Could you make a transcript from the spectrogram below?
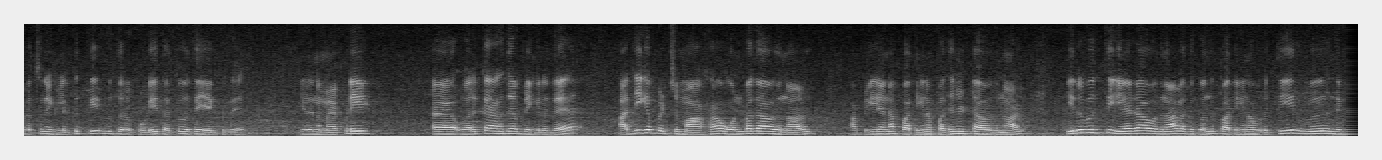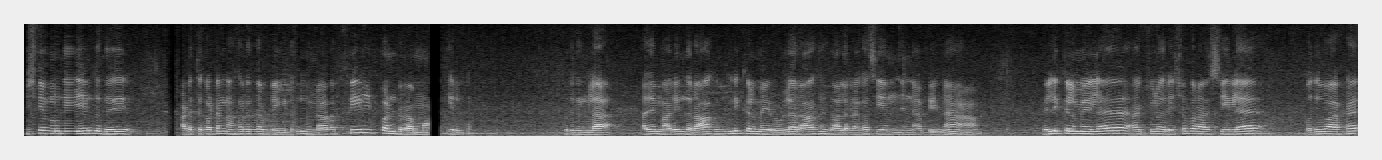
பிரச்சனைகளுக்கு தீர்வு தரக்கூடிய தத்துவத்தை இயக்குது. இது நம்ம எப்படி ஒர்க் ஆகுது அப்படிங்கிறத அதிகபட்சமாக ஒன்பதாவது நாள் அப்படி இல்லைன்னா பார்த்தீங்கன்னா பதினெட்டாவது நாள் இருபத்தி ஏழாவது நாள் அதுக்கு வந்து பார்த்தீங்கன்னா ஒரு தீர்வு இந்த விஷயம் வந்து இயங்குது. அடுத்த கட்டம் நகருது அப்படிங்கிறது நம்மளால் ஃபீல் பண்ணுற மாதிரி இருக்கும். புரியுதுங்களா? அதே மாதிரி இந்த ராகு வெள்ளிக்கிழமையில் உள்ள ராகு கால ரகசியம் என்ன அப்படின்னா வெள்ளிக்கிழமையில் ஆக்சுவலாக ரிஷபராசியில் பொதுவாக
